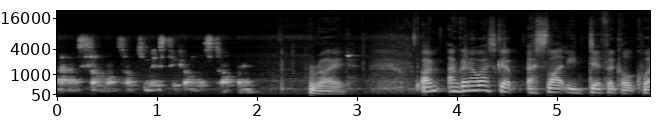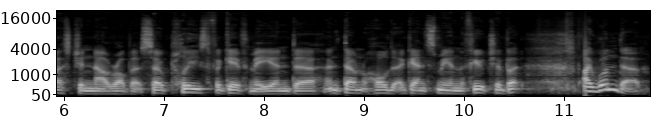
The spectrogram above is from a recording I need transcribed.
uh, somewhat optimistic on this topic. Right. I'm, I'm going to ask a, a slightly difficult question now, Robert. So please forgive me and uh, and don't hold it against me in the future. But I wonder,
